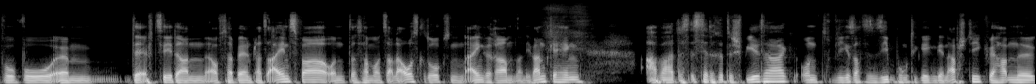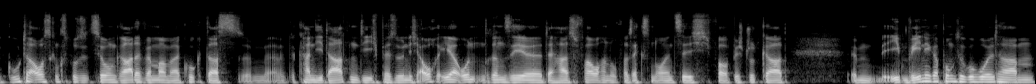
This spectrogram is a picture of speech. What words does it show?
wo, wo ähm, der FC dann auf Tabellenplatz 1 war und das haben wir uns alle ausgedruckt und eingerahmt und an die Wand gehängt. Aber das ist der dritte Spieltag und wie gesagt, es sind sieben Punkte gegen den Abstieg. Wir haben eine gute Ausgangsposition, gerade wenn man mal guckt, dass ähm, Kandidaten, die ich persönlich auch eher unten drin sehe, der HSV, Hannover 96, VfB Stuttgart, ähm, eben weniger Punkte geholt haben.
